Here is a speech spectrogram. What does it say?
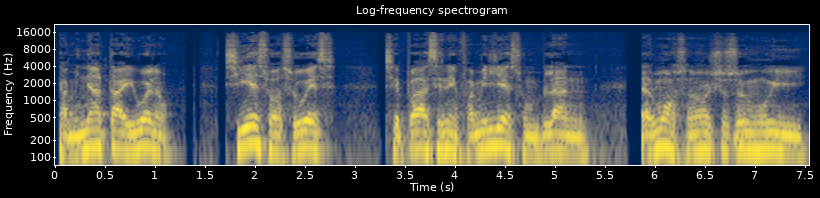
caminata y bueno, si eso a su vez se puede hacer en familia es un plan hermoso, ¿no? Yo soy muy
